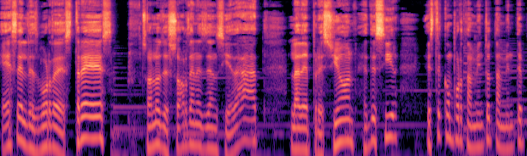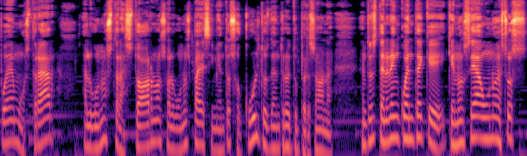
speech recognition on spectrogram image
es el desborde de estrés, son los desórdenes de ansiedad, la depresión, es decir, este comportamiento también te puede mostrar algunos trastornos o algunos padecimientos ocultos dentro de tu persona. Entonces tener en cuenta que, que no sea uno de estos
